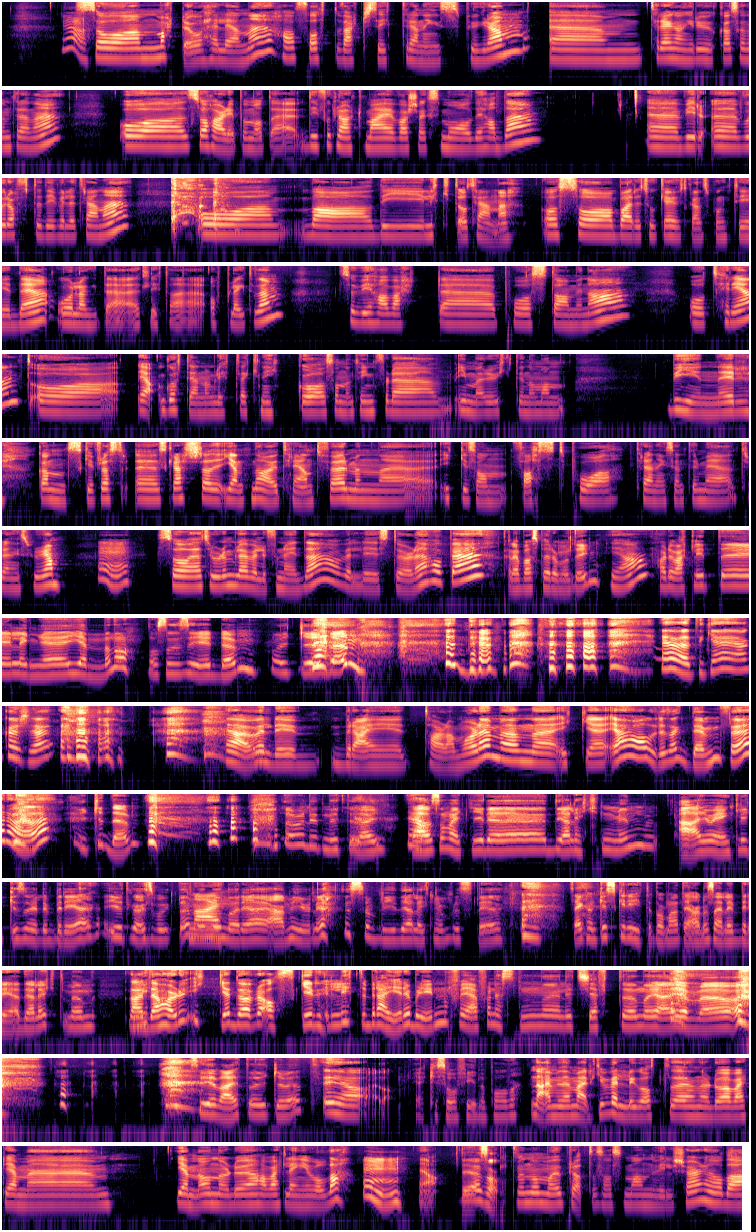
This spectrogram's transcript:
Ja. Så um, Marte og Helene har fått hvert sitt treningsprogram. Tre ganger i uka skal de trene. Og så har de på en måte De forklarte meg hva slags mål de hadde. eh, vir, eh, hvor ofte de ville trene. Og hva de likte å trene. Og så bare tok jeg utgangspunkt i det og lagde et lite opplegg til dem. Så vi har vært eh, på stamina og trent og ja, gått gjennom litt teknikk og sånne ting, for det er innmari viktig når man begynner ganske fra eh, scratch. Da, jentene har jo trent før, men eh, ikke sånn fast på treningssenter med treningsprogram. Mm. Så jeg tror de ble veldig fornøyde og veldig støle, håper jeg. Kan jeg bare spørre om en ting? Ja. Har du vært litt eh, lenge hjemme nå? Nå som du sier dem, og ikke dem. Dem. jeg vet ikke. Ja, kanskje. jeg er jo veldig brei talamålet, men eh, ikke Jeg har aldri sagt dem før, har jeg det? ikke dem. det var litt nytt i dag. Ja. Jeg også merker eh, dialekten min er jo egentlig ikke så veldig bred i utgangspunktet, Nei. men når jeg er med Julie, så blir dialekten min plutselig Så jeg kan ikke skryte på meg at jeg har noe særlig bred dialekt, men Nei, det har du ikke. Du er fra Asker. litt breiere blir den, for jeg får nesten eh, litt kjeft eh, når jeg er hjemme og sier veit og ikke vet. Ja. Nei da, vi er ikke så fine på det. Nei, men jeg merker veldig godt eh, når du har vært hjemme, hjemme og når du har vært lenge i Volda. Mm, Ja. det er sant. Men man må jo prate sånn som man vil sjøl, og da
